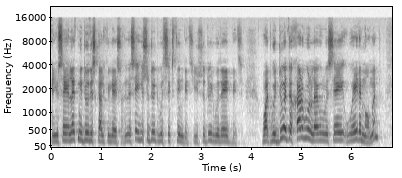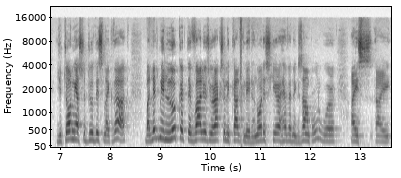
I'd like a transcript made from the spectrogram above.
and you say, let me do this calculation. And they say you should do it with 16 bits, you should do it with 8 bits. What we do at the hardware level, we say, wait a moment, you told me I should do this like that, but let me look at the values you're actually calculating. Notice here I have an example where I, I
